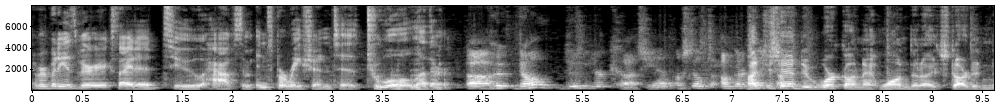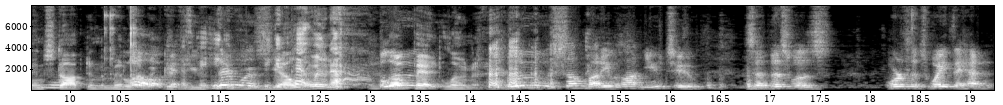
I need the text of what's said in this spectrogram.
Everybody is very excited to have some inspiration to tool leather. Uh, who, don't do your cuts yet. I'm still. T- I'm gonna. I just something. had to work on that one that I started and then stopped in the middle Oh, of it okay. because That's you, okay. There was- he can pet Luna. blue. I'll pet Luna. blue somebody was on YouTube said this was worth its weight. They hadn't.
